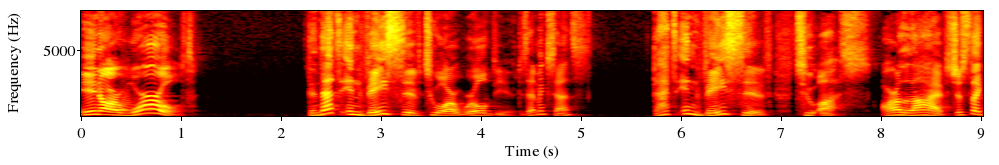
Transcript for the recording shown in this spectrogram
in our world, then that's invasive to our worldview. Does that make sense? That's invasive to us, our lives, just like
